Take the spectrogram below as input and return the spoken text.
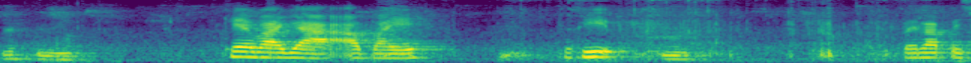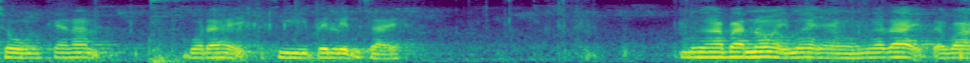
เด็กจริงบ่แค่ว่าอย่าเอาไปที่อืม ไปรับไปส่งแค่นั้นบ่ได้ให้ขี่ไปเล่นใส่เมื่อบ้านน้อยเมื่ออย่างเมื่อได้ แต่ว่า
